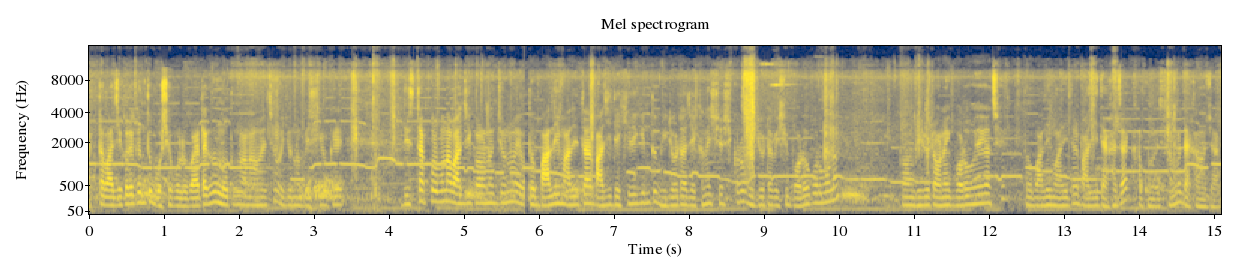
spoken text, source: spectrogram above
একটা বাজি করে কিন্তু বসে পড়ল পায়রাটা কিন্তু নতুন আনা হয়েছে, ওই জন্য বেশি ওকে ডিস্টার্ব করব না বাজি করানোর জন্য। তো বালি মালিটার বাজি দেখিয়ে কিন্তু ভিডিওটা যেখানে শেষ করো, ভিডিওটা বেশি বড় করব না। কারণ ভিডিওটা অনেক বড় হয়ে গেছে, তো বালি মালিটার বাজি দেখা যাক, আপনাদের সামনে দেখানো যাক।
